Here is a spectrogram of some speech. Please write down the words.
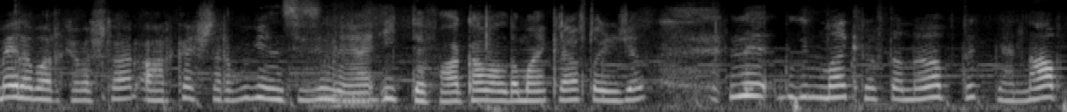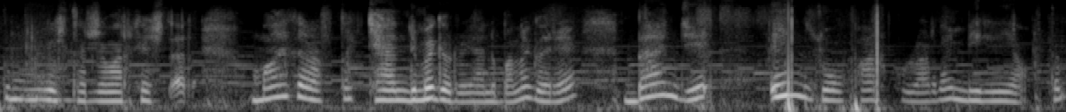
Merhaba arkadaşlar. Arkadaşlar bugün sizinle yani ilk defa kanalda Minecraft oynayacağız. Ve bugün Minecraft'ta ne yaptık? Yani ne yaptım bunu göstereceğim arkadaşlar. Minecraft'ta kendime göre yani bana göre bence en zor parkurlardan birini yaptım.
